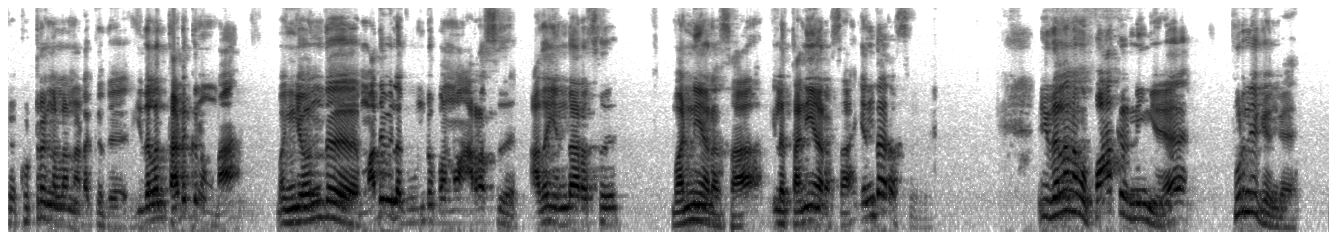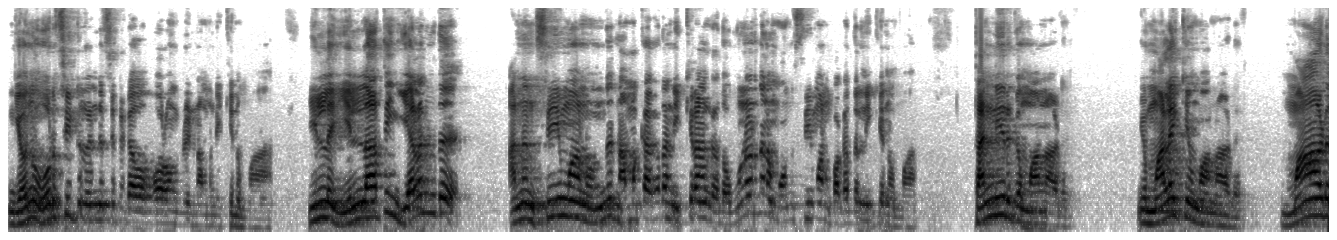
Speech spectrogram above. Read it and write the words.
கு- குற்றங்கள்லாம் நடக்குது. இதெல்லாம் தடுக்கணும்னா இங்கே வந்து மதுவிலக்கு உண்டு பண்ணோம் அரசு. அதை எந்த அரசு? வன்னி அரசா? இல்லை தனி அரசா? எந்த அரசு? இதெல்லாம் நம்ம பார்க்குற நீங்கள் புரிஞ்சுக்கங்க. இங்கே வந்து ஒரு சீட்டு ரெண்டு சீட்டுக்காக போகிறோம் அப்படின்னு நம்ம நிற்கணுமா இல்லை எல்லாத்தையும் இழந்து அண்ணன் சீமான் வந்து நமக்காக தான் நிக்கிறாங்கிறத உணர்ந்து நம்ம வந்து சீமான் பக்கத்துல நிக்கணுமா தண்ணீருக்கு மாநாடு இங்க மலைக்கு மாநாடு மாடு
